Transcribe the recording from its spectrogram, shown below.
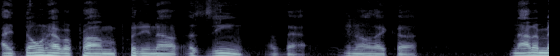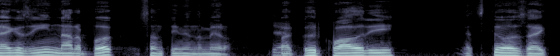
I don't have a problem putting out a zine of that. You know, like a not a magazine, not a book, something in the middle. Yeah. But good quality. It still is like,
